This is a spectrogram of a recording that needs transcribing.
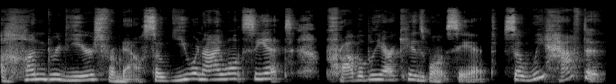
a hundred years from now. So you and I won't see it. Probably our kids won't see it. So we have to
